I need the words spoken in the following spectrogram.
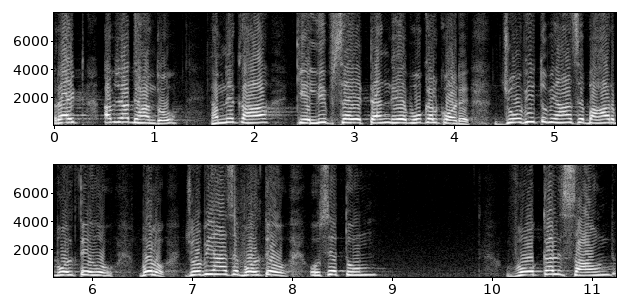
राइट अब जरा ध्यान दो। हमने कहा कि लिप्स है, ये टंग है, वोकल कॉर्ड है। जो भी तुम यहाँ से बाहर बोलते हो, बोलो, जो भी यहाँ से बोलते हो, उसे तुम वोकल साउंड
